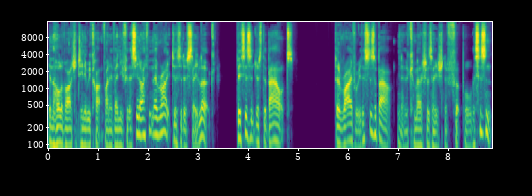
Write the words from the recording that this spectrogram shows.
In the whole of Argentina, we can't find a venue for this. You know, I think they're right to sort of say, "Look, this isn't just about the rivalry. This is about you know the commercialization of football. This isn't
